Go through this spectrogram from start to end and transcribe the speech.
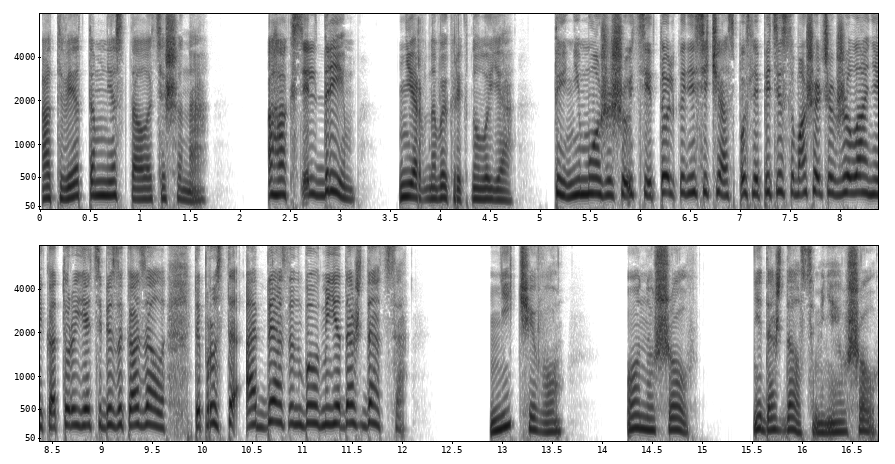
Ответом мне стала тишина. «Аксель Дрим!» — нервно выкрикнула я. «Ты не можешь уйти, только не сейчас, после пяти сумасшедших желаний, которые я тебе заказала. Ты просто обязан был меня дождаться!» Ничего. Он ушел. Не дождался меня и ушел.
